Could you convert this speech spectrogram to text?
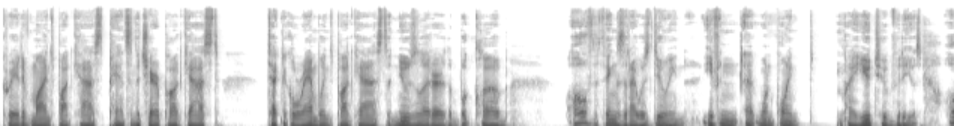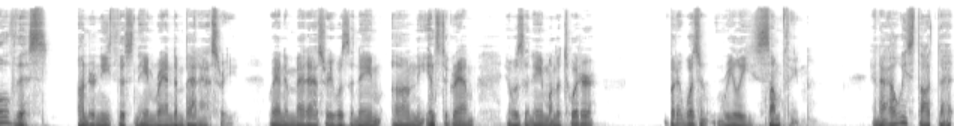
Creative Minds podcast, Pants in the Chair podcast, Technical Ramblings podcast, the newsletter, the book club, all of the things that I was doing, even at one point, my YouTube videos, all of this underneath this name, Random Badassery. Random Badassery was the name on the Instagram, it was the name on the Twitter, but it wasn't really something. And I always thought that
